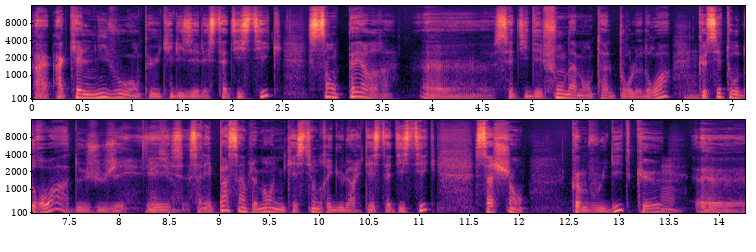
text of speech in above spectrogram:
à, quel niveau on peut utiliser les statistiques sans perdre euh, cette idée fondamentale pour le droit, mmh. que c'est au droit de juger. et ça n'est pas simplement une question de régularité statistique, sachant comme vous le dites, que hmm. euh,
